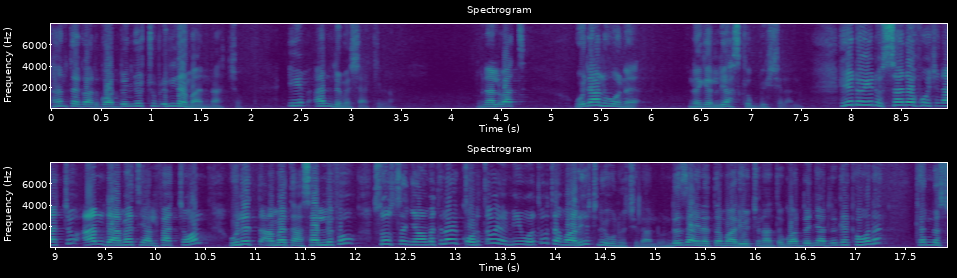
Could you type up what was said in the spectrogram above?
ካንተ ጋር ጓደኞቹ እነማን ናቸው? ይህም አንድ መሻኪል ነው። ምናልባት ወዳልሆነ ነገር ሊያስገቡ ይችላሉ። ሄዶ ሄዶ ሰነፎች ናቸው። አንድ አመት ያልፋቸዋል። ሁለት አመት አሳልፈው ሶስተኛው አመት ላይ ቆርጠው የሚወጡ ተማሪዎች ሊሆኑ ይችላሉ። እንደዚህ አይነት ተማሪዎችን አንተ ጓደኛ አድርገህ ከሆነ ከእነሱ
